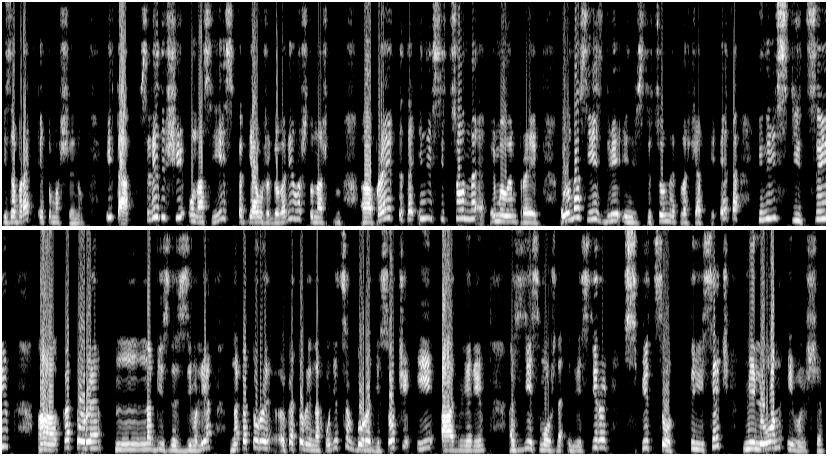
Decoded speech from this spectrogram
и забрать эту машину. Итак, следующий у нас есть, как я уже говорила, что наш а, проект это инвестиционный MLM проект. И у нас есть две инвестиционные площадки. Это инвестиции, а, которые на бизнес-земле, на которые, которые находятся в городе Сочи и Адлере. А здесь можно инвестировать с 500 тысяч, миллион и выше.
